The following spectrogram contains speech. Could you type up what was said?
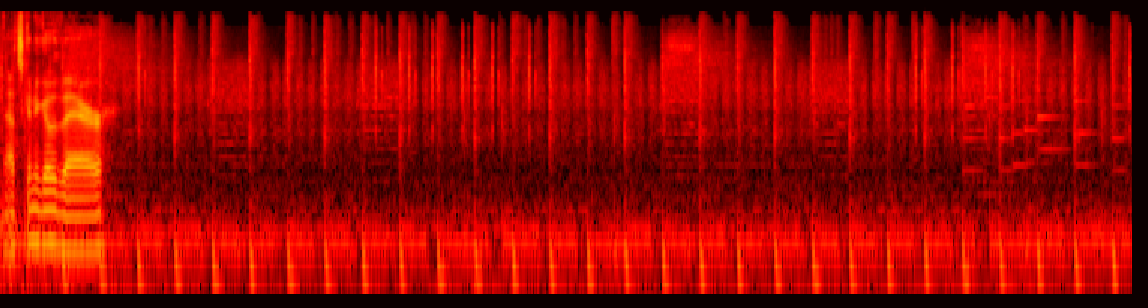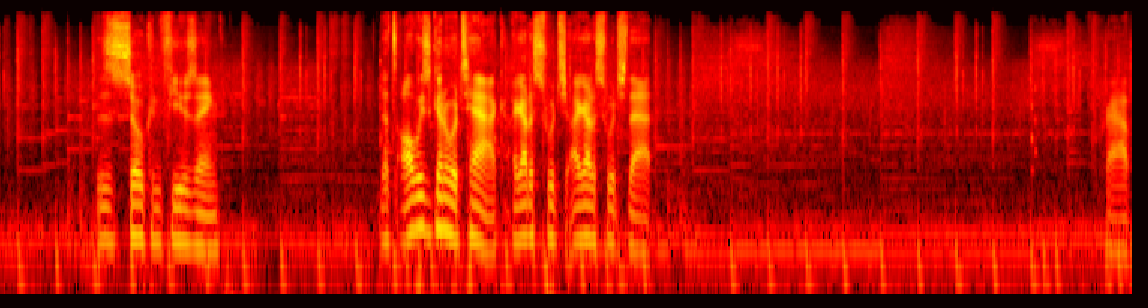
That's gonna go there. This is so confusing. That's always going to attack. I got to switch I got to switch that. Crap.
